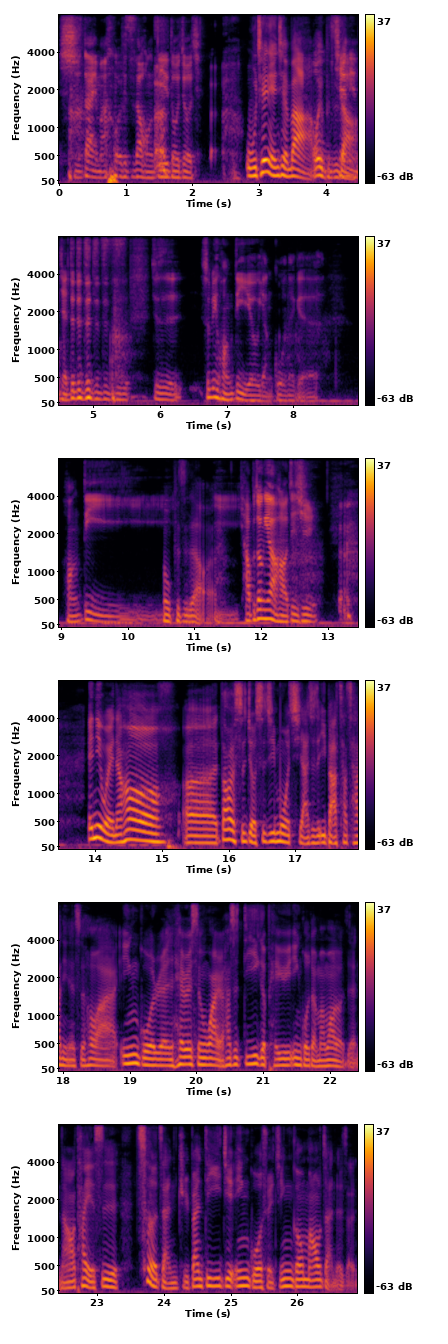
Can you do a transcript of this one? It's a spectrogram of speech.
时代嘛，我也不知道皇帝是多久前，五千年前吧，我也不知道五千年。前，对对对对对对，就是说不定皇帝也有养过那个皇帝，我不知道啊。好不重要，好继续。Anyway，然后呃，到了十九世纪末期啊，就是一八叉叉年的时候啊，英国人 Harrison Wire 他是第一个培育英国短毛猫的人，然后他也是策展举办第一届英国水晶宫猫展的人。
